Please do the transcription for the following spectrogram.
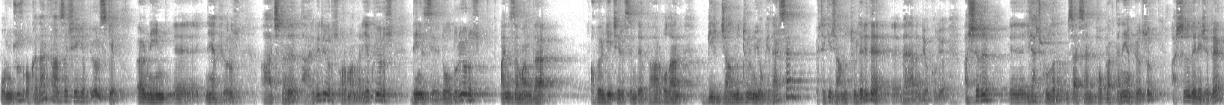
Olumsuz o kadar fazla şey yapıyoruz ki. Örneğin e, ne yapıyoruz? Ağaçları tahrip ediyoruz, ormanları yakıyoruz, denizleri dolduruyoruz. Aynı zamanda o bölge içerisinde var olan bir canlı türünü yok edersen öteki canlı türleri de e, beraberinde yok oluyor. Aşırı e, ilaç kullanım. Mesela sen toprakta ne yapıyorsun? Aşırı derecede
